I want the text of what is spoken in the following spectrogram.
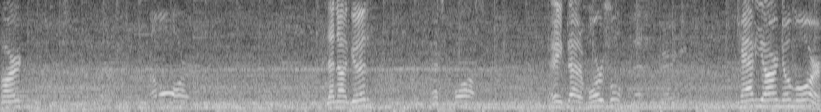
Crab. Crab heart. I'm all heart. Is that not good? That's boss. Ain't that a morsel? That is very good. Caviar, no more.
